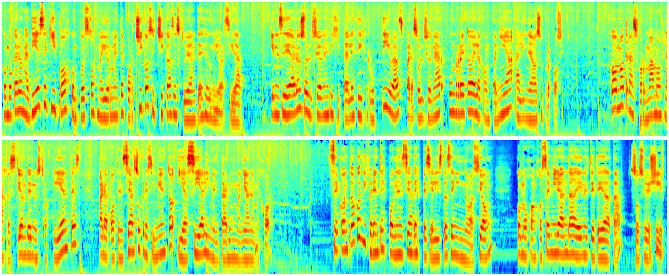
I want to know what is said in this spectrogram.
Convocaron a 10 equipos compuestos mayormente por chicos y chicas estudiantes de universidad, quienes idearon soluciones digitales disruptivas para solucionar un reto de la compañía alineado a su propósito. Cómo transformamos la gestión de nuestros clientes para potenciar su crecimiento y así alimentar un mañana mejor. Se contó con diferentes ponencias de especialistas en innovación, como Juan José Miranda de NTT Data, socio de Shift,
